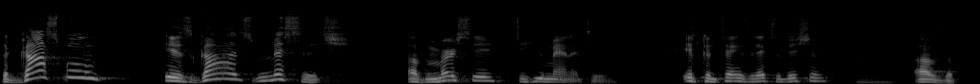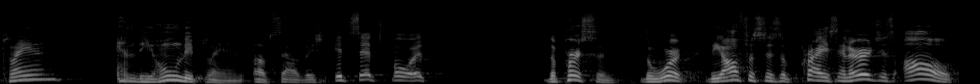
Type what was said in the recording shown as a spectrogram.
The gospel is God's message of mercy to humanity. It contains an exhibition of the plan and the only plan of salvation. It sets forth the person, the work, the offices of Christ, and urges all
